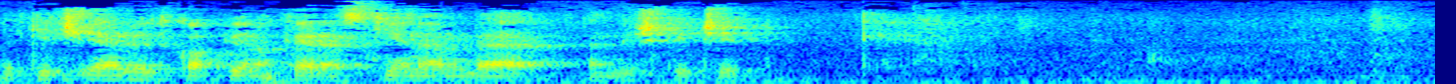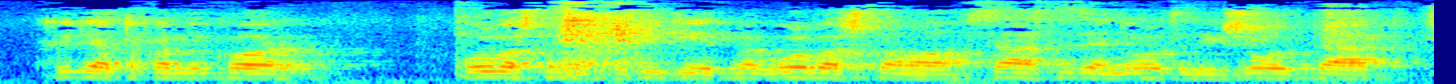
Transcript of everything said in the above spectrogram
egy kicsi erőt kapjon a keresztény ember, nem is kicsit. Tudjátok, amikor olvastam ezt az igét, meg olvastam a 118. Zsoltárt,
